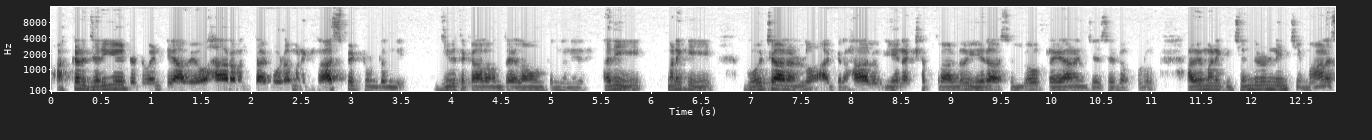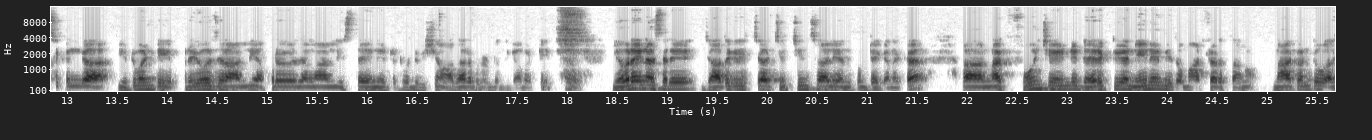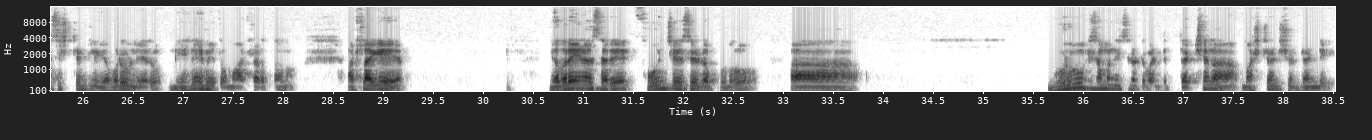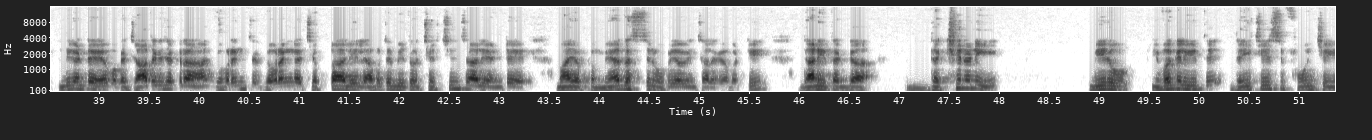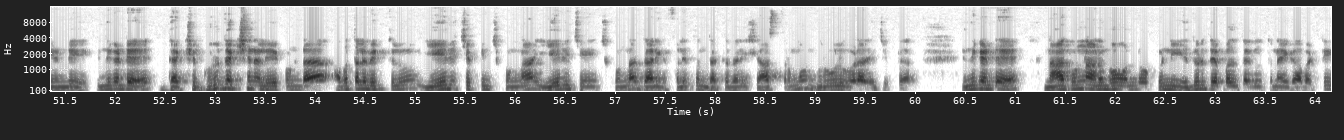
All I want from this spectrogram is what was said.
అక్కడ జరిగేటటువంటి ఆ వ్యవహారం అంతా కూడా మనకి రాసి పెట్టి ఉంటుంది జీవితకాలం అంతా ఎలా ఉంటుంది అనేది అది మనకి గోచారంలో ఆ గ్రహాలు ఏ నక్షత్రాల్లో ఏ రాశుల్లో ప్రయాణం చేసేటప్పుడు అవి మనకి చంద్రుడి నుంచి మానసికంగా ఎటువంటి ప్రయోజనాల్ని అప్రయోజనాల్ని ఇస్తాయి అనేటటువంటి విషయం ఆధారపడి ఉంటుంది కాబట్టి ఎవరైనా సరే జాతకరీత్యా చర్చించాలి అనుకుంటే కనుక నాకు ఫోన్ చేయండి డైరెక్ట్గా నేనే మీతో మాట్లాడతాను. నాకంటూ అసిస్టెంట్లు ఎవరూ లేరు నేనే మీతో మాట్లాడతాను. అట్లాగే ఎవరైనా సరే ఫోన్ చేసేటప్పుడు గురువుకి సంబంధించినటువంటి దక్షిణ మస్ట్ అండ్ షుడ్ అండి. ఎందుకంటే ఒక జాతక చక్ర వివరించ వివరంగా చెప్పాలి లేకపోతే మీతో చర్చించాలి అంటే మా యొక్క మేధస్సుని ఉపయోగించాలి కాబట్టి దానికి తగ్గ దక్షిణని మీరు ఇవ్వగలిగితే దయచేసి ఫోన్ చేయండి. ఎందుకంటే దక్ష గురు దక్షిణ లేకుండా అవతల వ్యక్తులు ఏది చెప్పించుకున్నా ఏది చేయించుకున్నా దానికి ఫలితం దక్కదని శాస్త్రము గురువులు కూడా అదే చెప్పారు. ఎందుకంటే నాకున్న అనుభవంలో కొన్ని ఎదురు దెబ్బలు తగులుతున్నాయి కాబట్టి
